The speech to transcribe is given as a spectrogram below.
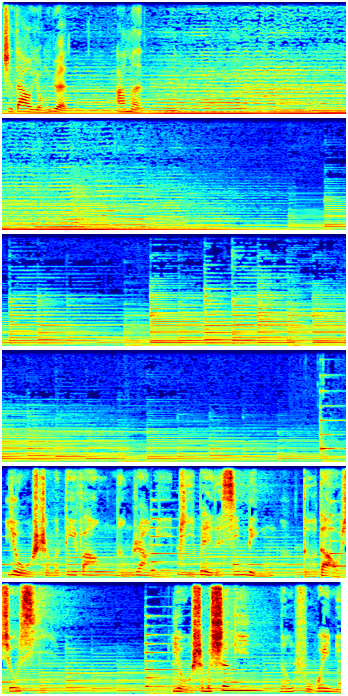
直到永远。阿门。有什么地方能让你疲惫的心灵得到休息？有什么声音能抚慰你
